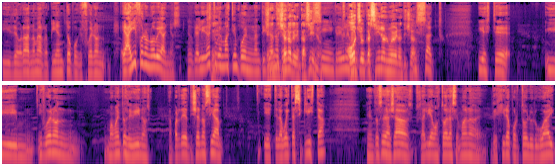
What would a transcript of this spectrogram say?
y de verdad no me arrepiento porque fueron eh, ahí fueron nueve años. En realidad estuve más tiempo en Antillano, en Antillano que, en Casino. Sí increíble ocho en Casino nueve en Antillano. Exacto. Y este y, y fueron momentos divinos. Aparte de Antillano hacía este la vuelta ciclista. Entonces allá salíamos toda la semana de gira por todo el Uruguay.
